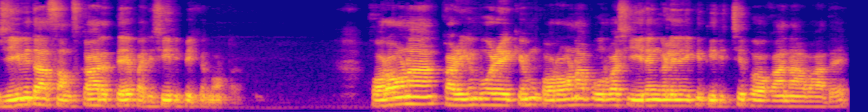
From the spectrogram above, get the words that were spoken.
ജീവിത സംസ്കാരത്തെ പരിശീലിപ്പിക്കുന്നുണ്ട്. കൊറോണ കഴിയുമ്പോഴേക്കും കൊറോണ പൂർവ ശീലങ്ങളിലേക്ക് തിരിച്ചു പോകാനാവാതെ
